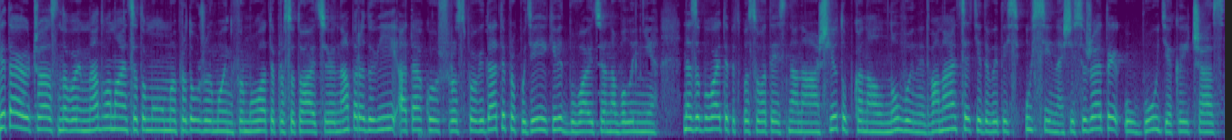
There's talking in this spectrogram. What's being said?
Вітаю час новин на 12-му. Ми продовжуємо інформувати про ситуацію на передовій, а також розповідати про події, які відбуваються на Волині. Не забувайте підписуватись на наш Ютуб канал Новини 12 і дивитись усі наші сюжети у будь-який час.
